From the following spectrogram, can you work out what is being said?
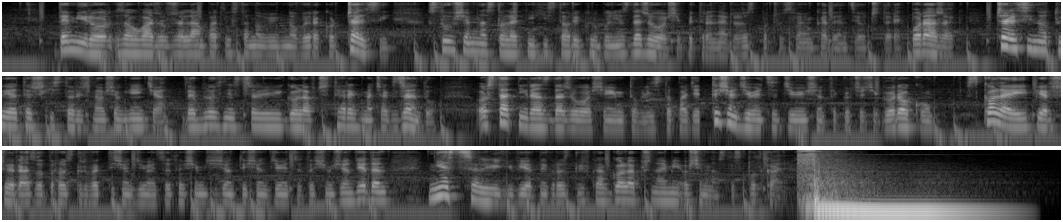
Demiror zauważył, że Lampard ustanowił nowy rekord Chelsea. W 118-letniej historii klubu nie zdarzyło się, by trener rozpoczął swoją kadencję od czterech porażek. Chelsea notuje też historyczne osiągnięcia. The Blues nie strzelili gola w czterech meczach z rzędu. Ostatni raz zdarzyło się im to w listopadzie 1993 roku. Z kolei pierwszy raz od rozgrywek 1980-1981 nie strzelili w jednych rozgrywkach gola przynajmniej 18 spotkaniach.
